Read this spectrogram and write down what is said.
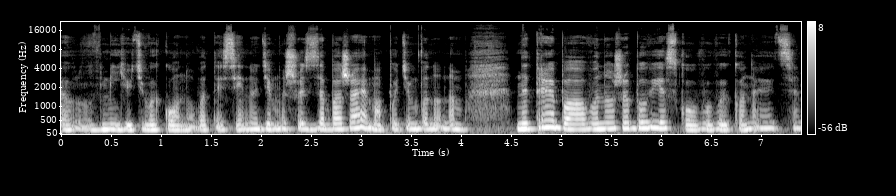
вміють виконуватися. Іноді ми щось забажаємо, а потім воно нам не треба, а воно ж обов'язково виконається.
